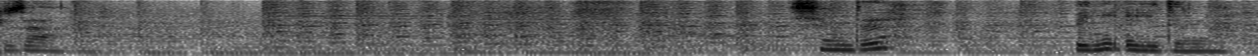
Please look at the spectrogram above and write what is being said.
Güzel. Şimdi beni iyi dinle.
